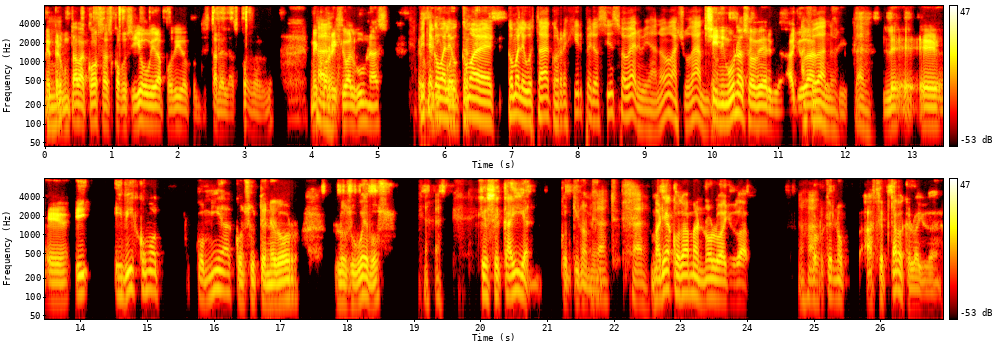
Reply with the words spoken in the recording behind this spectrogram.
me preguntaba cosas como si yo hubiera podido contestarle las cosas. Me corrigió algunas. ¿Viste cómo le, cómo, le, gustaba corregir, pero sin soberbia, ¿no? Ayudando. Sin ninguna soberbia, ayudando. claro. Eh, eh, y, y vi cómo comía con su tenedor los huevos que se caían continuamente. María Kodama no lo ayudaba, porque no aceptaba que lo ayudara.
